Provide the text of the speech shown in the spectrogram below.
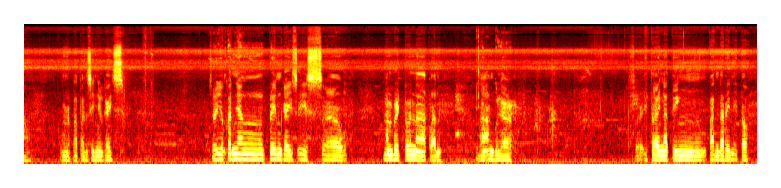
Ah, kung napapansin nyo guys. So, yung kanyang frame guys is uh, number 2 na kwan, na angular. So, itry nating panda rin ito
